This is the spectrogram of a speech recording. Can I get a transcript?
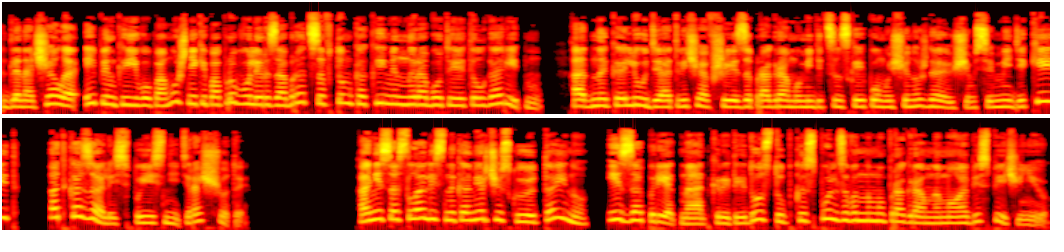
Для начала Эппинг и его помощники попробовали разобраться в том, как именно работает алгоритм. Однако люди, отвечавшие за программу медицинской помощи нуждающимся Medicaid, отказались пояснить расчеты. Они сослались на коммерческую тайну и запрет на открытый доступ к использованному программному обеспечению.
